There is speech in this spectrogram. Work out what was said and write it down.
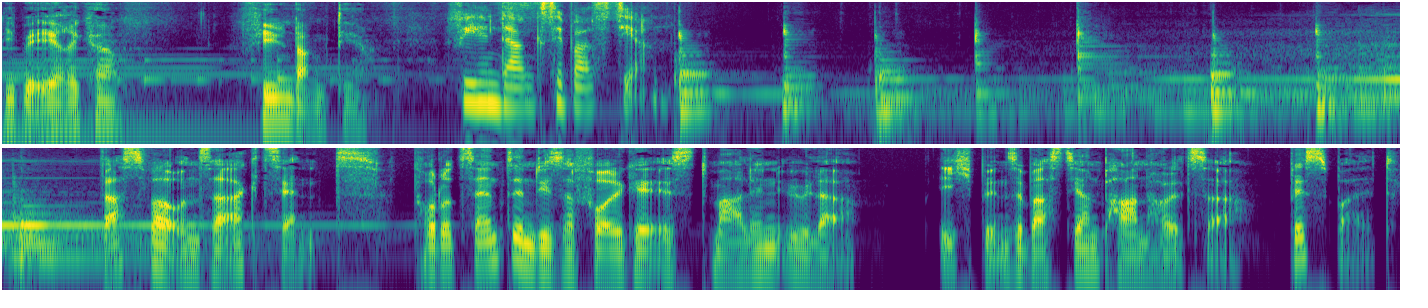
Liebe Erika, vielen Dank dir. Vielen Dank, Sebastian. Das war unser Akzent. Produzentin dieser Folge ist Marlin Oehler. Ich bin Sebastian Panholzer. Bis bald.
